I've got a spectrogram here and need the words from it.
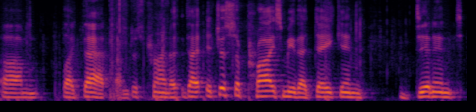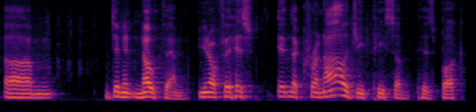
um, like that. I'm just trying to that it just surprised me that Dakin didn't um, didn't note them. You know, for his in the chronology piece of his book,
